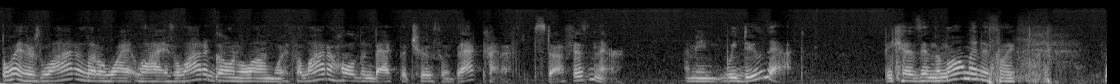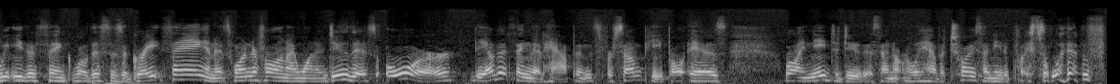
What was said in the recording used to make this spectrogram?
Boy, there's a lot of little white lies, a lot of going along with, a lot of holding back the truth with that kind of stuff, isn't there? I mean, we do that. Because in the moment, it's like we either think, well, this is a great thing and it's wonderful and I want to do this, or the other thing that happens for some people is, well, I need to do this. I don't really have a choice. I need a place to live.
